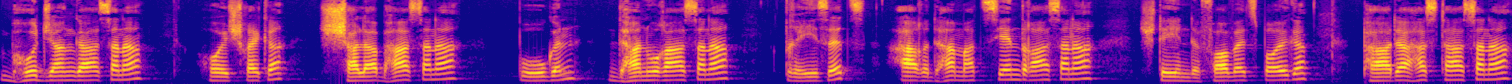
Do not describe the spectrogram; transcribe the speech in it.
Bhujangasana, Heuschrecke, Shalabhasana, Bogen, Dhanurasana, Drehsitz, Ardha Matsyendrasana, stehende Vorwärtsbeuge, Padahastasana,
